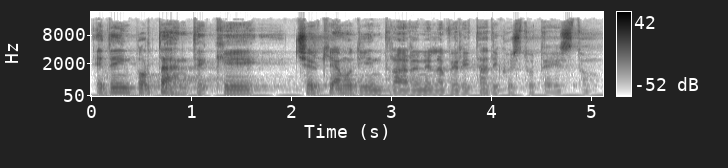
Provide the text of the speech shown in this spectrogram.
Ed è importante che cerchiamo di entrare nella verità di questo testo.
